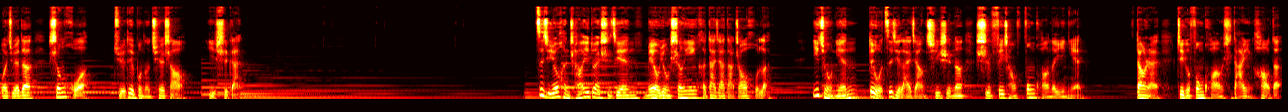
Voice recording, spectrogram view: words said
我觉得生活绝对不能缺少仪式感。自己有很长一段时间没有用声音和大家打招呼了。一九年对我自己来讲，其实呢是非常疯狂的一年。当然，这个疯狂是打引号的。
